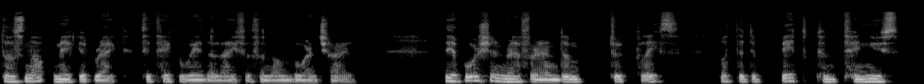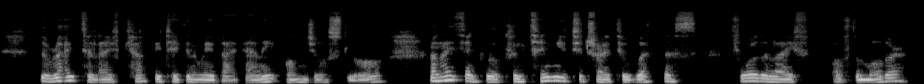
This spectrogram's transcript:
does not make it right to take away the life of an unborn child. The abortion referendum took place, but the debate continues. The right to life can't be taken away by any unjust law. And I think we'll continue to try to witness for the life of the mother,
